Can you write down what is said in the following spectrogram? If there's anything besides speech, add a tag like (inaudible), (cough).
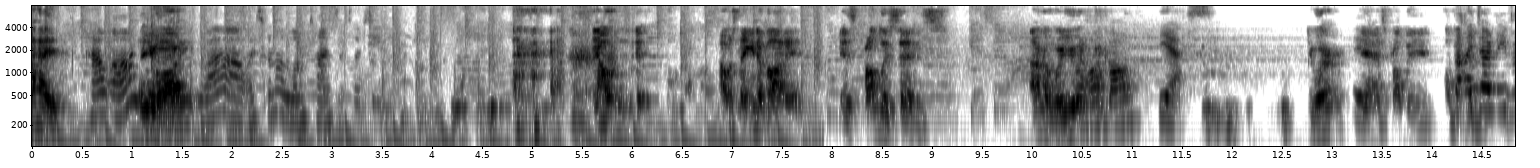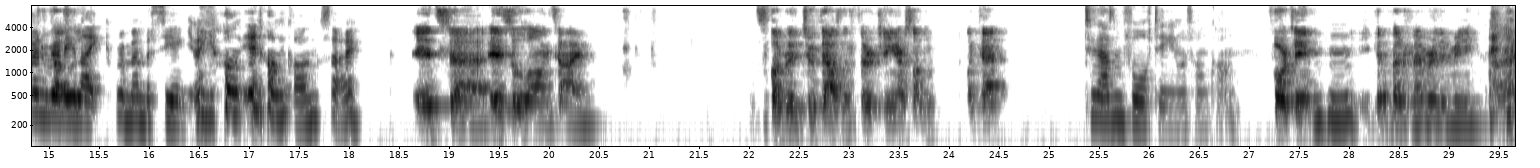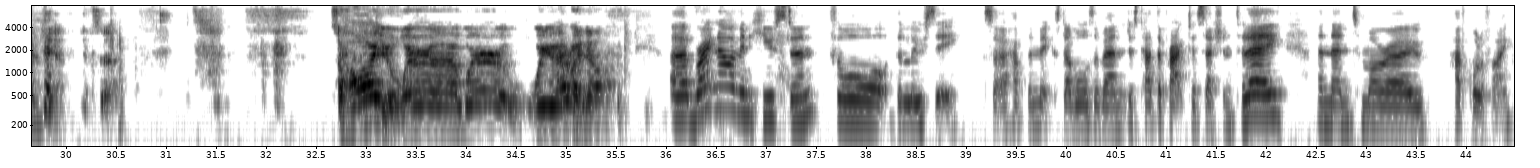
Hi. How are There you? you are. Wow, it's been a long time since I've seen you. (laughs) yeah, I was, I was thinking about it. It's probably since I don't know. Were you in Hong Kong? Yes, You were. Yeah. it's probably. but I don't even really like remember seeing you in Hong, in Hong Kong. So It's uh, it's a long time. It's probably 2013 or something like that. 2014 was Hong Kong. 14. hmm You get a better memory than me. Uh, yeah, it's uh. So how are you? Where uh, where where you at right now? Uh, right now, I'm in Houston for the Luci. So I have the mixed doubles event. Just had the practice session today, and then tomorrow have qualifying.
